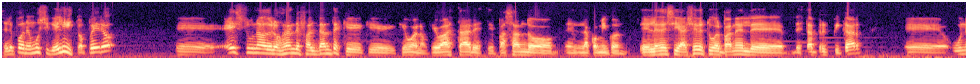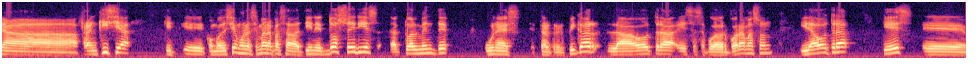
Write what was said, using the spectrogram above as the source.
se le pone música y listo, pero eh, es uno de los grandes faltantes que, bueno, que va a estar este, pasando en la Comic Con. Les decía, ayer estuvo el panel de, de Star Trek Picard, una franquicia que, eh, como decíamos la semana pasada, tiene dos series actualmente. Una es Star Trek Picard, la otra, esa se puede ver por Amazon, y la otra que es eh,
